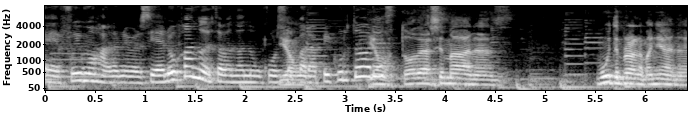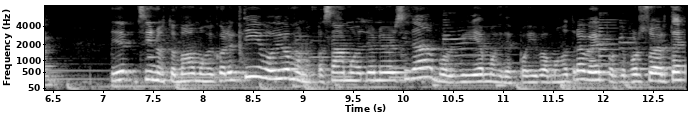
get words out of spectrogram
Eh, fuimos a la Universidad de Luján, donde estaban dando un curso Íbamos- para apicultores. Íbamos todas las semanas, muy temprano a la mañana. Eh, Sí, nos tomábamos el colectivo, íbamos, nos pasábamos el de universidad, volvíamos y después íbamos otra vez, porque por suerte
